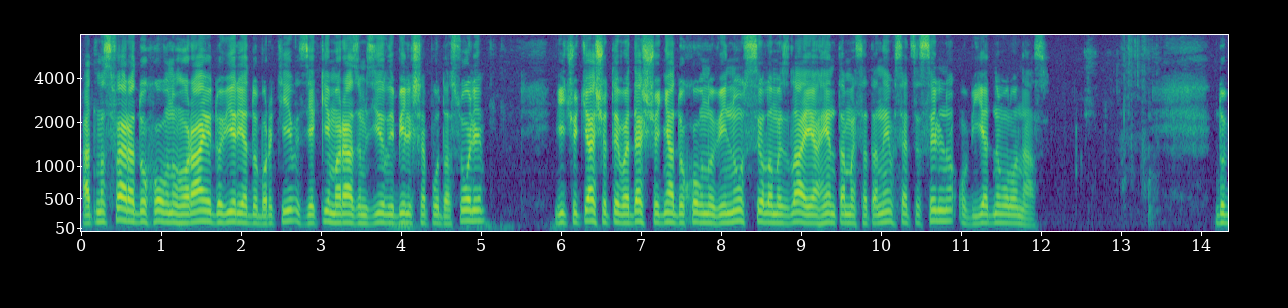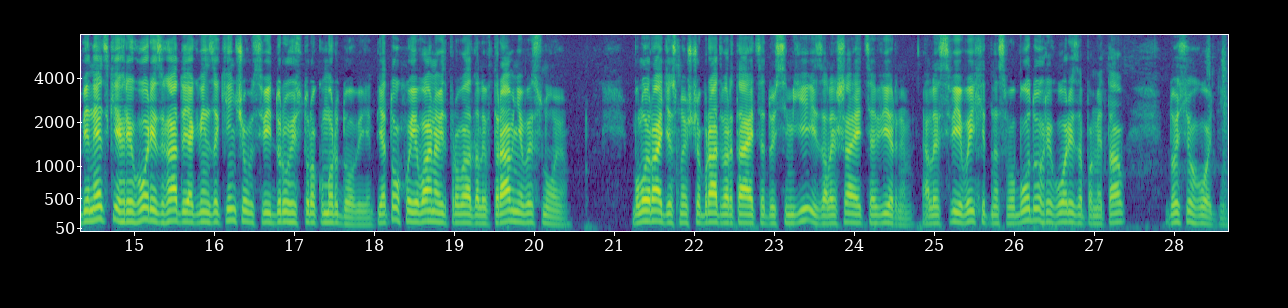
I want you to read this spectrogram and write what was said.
Атмосфера духовного раю, довір'я до бортів, з якими разом з'їли більше пуда солі, Відчуття, що ти ведеш щодня духовну війну з силами зла і агентами сатани, все це сильно об'єднувало нас. Дубінецький Григорій згадує, як він закінчив свій другий строк у Мордовії. П'ятоху Івана відпровадили в травні весною. Було радісно, що брат вертається до сім'ї і залишається вірним, але свій вихід на свободу Григорій запам'ятав до сьогодні.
